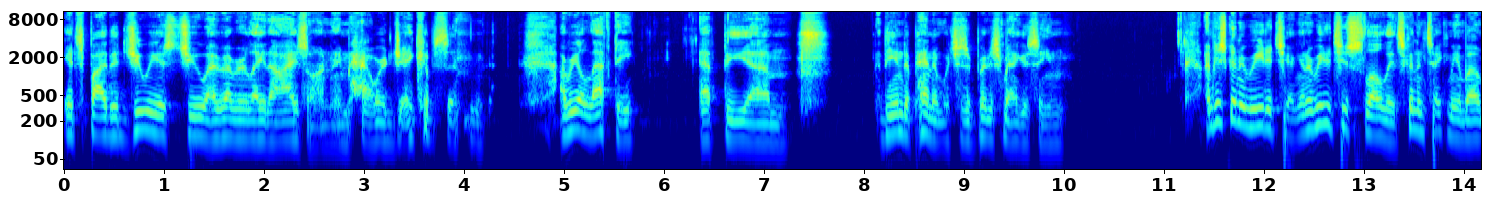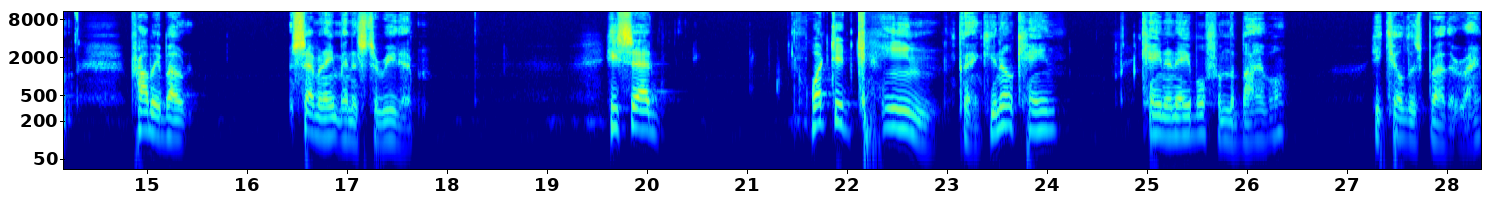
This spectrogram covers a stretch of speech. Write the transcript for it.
It's by the Jewiest Jew I've ever laid eyes on, named Howard Jacobson, a real lefty at the um, the Independent, which is a British magazine. I'm just going to read it to you. I'm going to read it to you slowly. It's going to take me about probably about seven, eight minutes to read it. He said, What did Cain think? You know Cain? Cain and Abel from the Bible? He killed his brother, right?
